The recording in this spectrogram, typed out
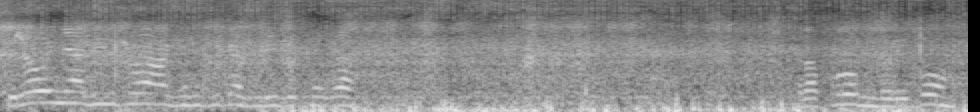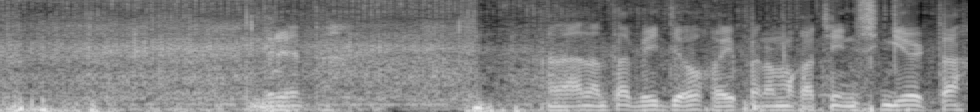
Tinaw niya dito sa Agasikas dito na ka. Trap room dito. Direta. Ano lang ta video kay para maka-change gear ta.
